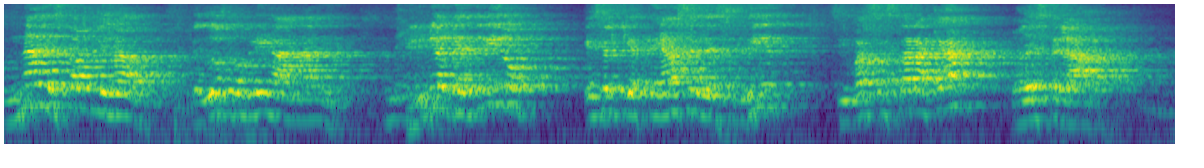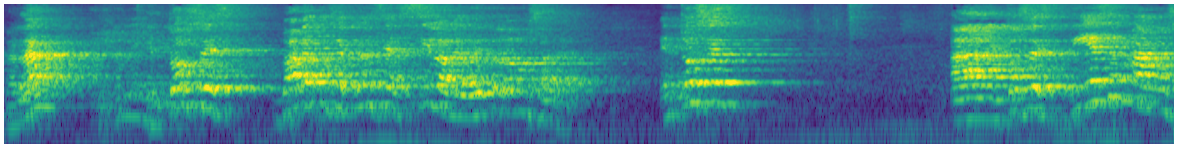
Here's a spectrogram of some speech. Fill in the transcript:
Nadie está obligado, que Dios no obliga a nadie. Amén. El libre albedrío es el que te hace decidir si vas a estar acá o de este lado, ¿verdad? Entonces, ¿va a haber consecuencias? Sí, va a haber, ahorita lo vamos a ver. Entonces, ah, entonces, 10 hermanos,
